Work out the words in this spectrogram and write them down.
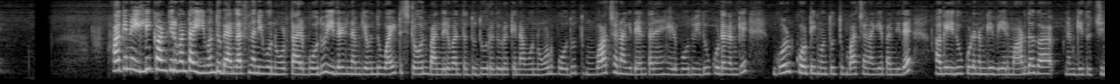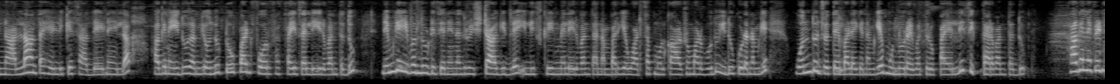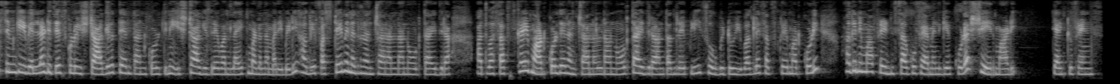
ಹಾಗೆಯೇ ಇಲ್ಲಿ ಕಾಣ್ತಿರುವಂತಹ ಈ ಒಂದು ಬ್ಯಾಂಗಲ್ಸ್ನ ನೀವು ನೋಡ್ತಾ ಇರಬಹುದು ಇದರಲ್ಲಿ ನಮಗೆ ಒಂದು ವೈಟ್ ಸ್ಟೋನ್ ಬಂದಿರುವಂತದ್ದು ದೂರ ದೂರಕ್ಕೆ ನಾವು ನೋಡಬಹುದು ತುಂಬಾ ಚೆನ್ನಾಗಿದೆ ಅಂತಾನೆ ಹೇಳ್ಬೋದು. ಇದು ಕೂಡ ನಮಗೆ ಗೋಲ್ಡ್ ಕೋಟಿಂಗ್ ಅಂತೂ ತುಂಬಾ ಚೆನ್ನಾಗಿ ಬಂದಿದೆ. ಹಾಗೆ ಇದು ಕೂಡ ನಮಗೆ ವೇರ್ ಮಾಡಿದಾಗ ನಮಗೆ ಇದು ಚಿನ್ನ ಅಲ್ಲ ಅಂತ ಹೇಳಲಿಕ್ಕೆ ಸಾಧ್ಯನೇ ಇಲ್ಲ. ಹಾಗೆಯೇ ಇದು ನಮಗೆ ಒಂದು ಟೂ ಪಾಯಿಂಟ್ ಫೋರ್ ಸೈಜ್ ಅಲ್ಲಿ ಇರುವಂತದ್ದು ನಿಮಗೆ ಈ ಒಂದು ಡಿಸೈನ್ ಏನಾದರೂ ಇಷ್ಟ ಆಗಿದ್ರೆ ಇಲ್ಲಿ ಸ್ಕ್ರೀನ್ ಮೇಲೆ ಇರುವಂಥ ನಂಬರ್ಗೆ ವಾಟ್ಸಪ್ ಮೂಲಕ ಆರ್ಡರ್ ಮಾಡಬಹುದು ಇದು ಕೂಡ ನಮಗೆ ಒಂದು ಜೊತೆ ಬಳೆಗೆ ನಮಗೆ ಮುನ್ನೂರೈವತ್ತು ರೂಪಾಯಲ್ಲಿ ಸಿಗ್ತಾ ಇರುವಂಥದ್ದು. ಹಾಗೆಯೇ ಫ್ರೆಂಡ್ಸ್ ನಿಮಗೆ ಇವೆಲ್ಲ ಡಿಸೈನ್ಸ್ಗಳು ಇಷ್ಟ ಆಗಿರುತ್ತೆ ಅಂತ ಅನ್ಕೊಳ್ತೀನಿ. ಇಷ್ಟ ಆಗಿದ್ರೆ ಒಂದು ಲೈಕ್ ಮಾಡೋಣ ಮರಿಬೇಡಿ. ಹಾಗೆ ಫಸ್ಟ್ ಟೈಮ್ ಏನಾದರೂ ನನ್ನ ಚಾನಲ್ನ ನೋಡ್ತಾ ಇದ್ದೀರಾ ಅಥವಾ ಸಬ್ಸ್ಕ್ರೈಬ್ ಮಾಡ್ಕೊಳ್ಳದೆ ನನ್ನ ಚಾನಲ್ನ ನೋಡ್ತಾ ಇದ್ದೀರಾ ಅಂತಂದರೆ ಪ್ಲೀಸ್ ಹೋಗ್ಬಿಟ್ಟು ಇವಾಗಲೇ ಸಬ್ಸ್ಕ್ರೈಬ್ ಮಾಡ್ಕೊಳ್ಳಿ. ಹಾಗೆ ನಿಮ್ಮ ಫ್ರೆಂಡ್ಸ್ ಹಾಗೂ ಫ್ಯಾಮಿಲಿಗೆ ಕೂಡ ಶೇರ್ ಮಾಡಿ. Thank you friends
